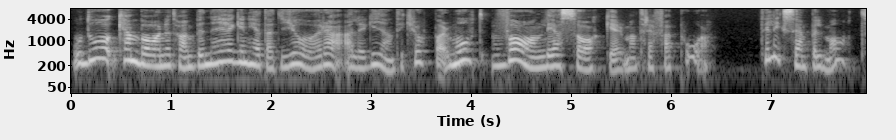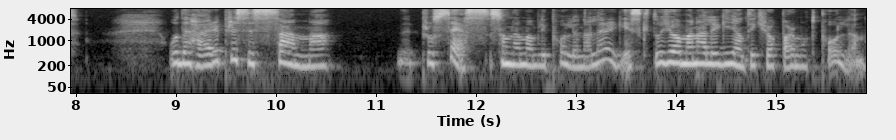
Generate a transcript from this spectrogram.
Och då kan barnet ha en benägenhet att göra allergiantikroppar mot vanliga saker man träffar på. Till exempel mat. Och det här är precis samma process som när man blir pollenallergisk. Då gör man allergiantikroppar mot pollen.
